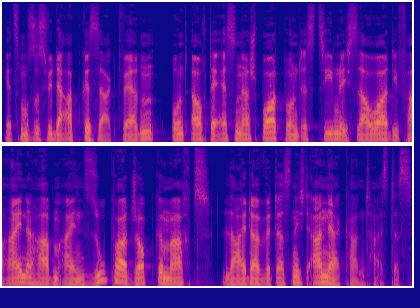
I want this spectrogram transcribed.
Jetzt muss es wieder abgesagt werden. Und auch der Essener Sportbund ist ziemlich sauer. Die Vereine haben einen super Job gemacht. Leider wird das nicht anerkannt, heißt es.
